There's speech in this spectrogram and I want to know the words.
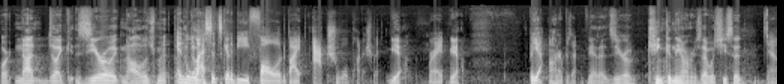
or not like zero acknowledgement. of the dog. Unless it's going to be followed by actual punishment, Yeah. Right? Yeah. But yeah, 100%. Yeah. That zero chink in the armor. Is that what she said? Yeah.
